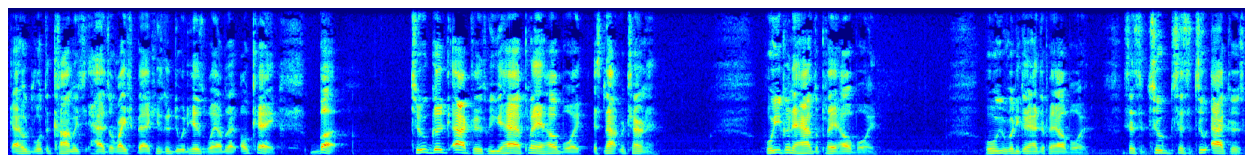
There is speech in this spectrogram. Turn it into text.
guy who wrote the comics, has the rights back, he's gonna do it his way. I'm like, okay, but two good actors who you have playing Hellboy, it's not returning. Who are you gonna have to play Hellboy? Who are you really gonna have to play Hellboy? Since the two since the two actors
